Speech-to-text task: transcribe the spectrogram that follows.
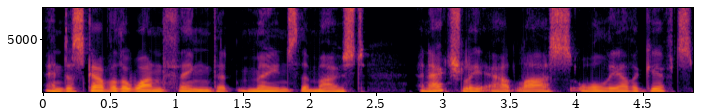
and discover the one thing that means the most and actually outlasts all the other gifts.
